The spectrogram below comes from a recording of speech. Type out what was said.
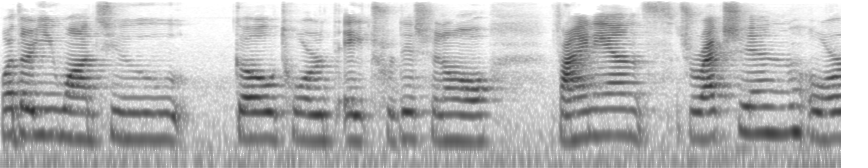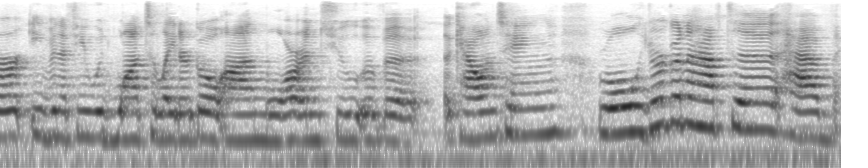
whether you want to go towards a traditional finance direction or even if you would want to later go on more into of a accounting role you're going to have to have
